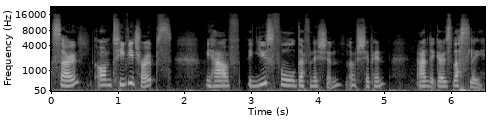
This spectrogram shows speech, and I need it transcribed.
so, on TV tropes, we have a useful definition of shipping, and it goes thusly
